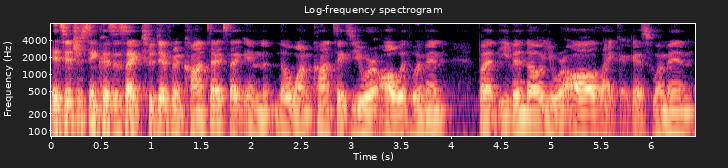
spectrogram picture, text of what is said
it's interesting because it's like two different contexts. Like in the one context, you were all with women, but even though you were all like I guess women,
